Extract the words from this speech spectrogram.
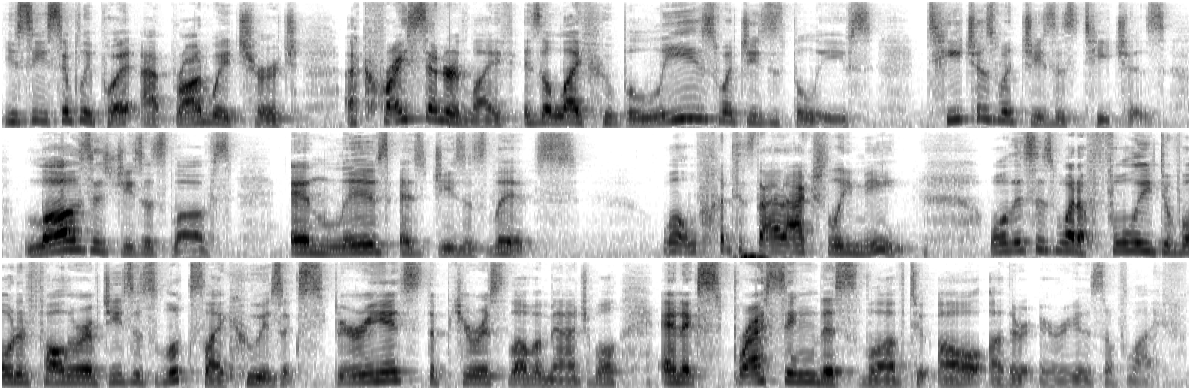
You see, simply put, at Broadway Church, a Christ centered life is a life who believes what Jesus believes, teaches what Jesus teaches, loves as Jesus loves, and lives as Jesus lives. Well, what does that actually mean? Well, this is what a fully devoted follower of Jesus looks like, who has experienced the purest love imaginable and expressing this love to all other areas of life.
